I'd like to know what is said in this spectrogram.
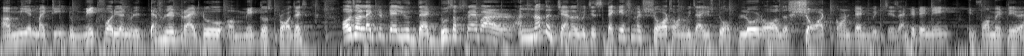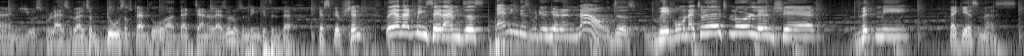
uh, me and my team to make for you and we'll definitely try to uh, make those projects. Also i'd like to tell you that do subscribe our another channel which is techiesms shorts on which i used to upload all the short content which is entertaining informative and useful as well. So do subscribe to uh, that channel as well. So link is in the description. So yeah that being said i'm just ending this video here and now just wait for my next video explore. Learn share with me techiesms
